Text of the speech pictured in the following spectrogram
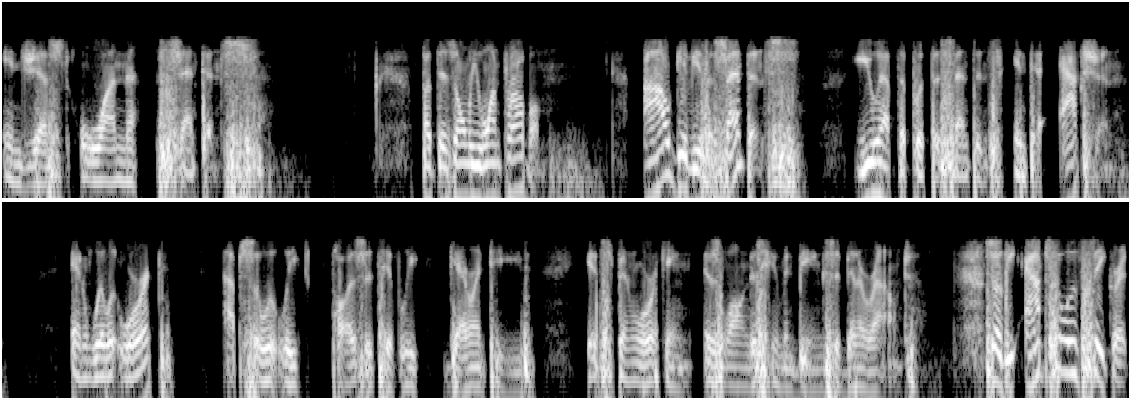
in just one sentence. But there's only one problem. I'll give you the sentence. You have to put the sentence into action. And will it work? Absolutely positively guaranteed. It's been working as long as human beings have been around. So, the absolute secret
